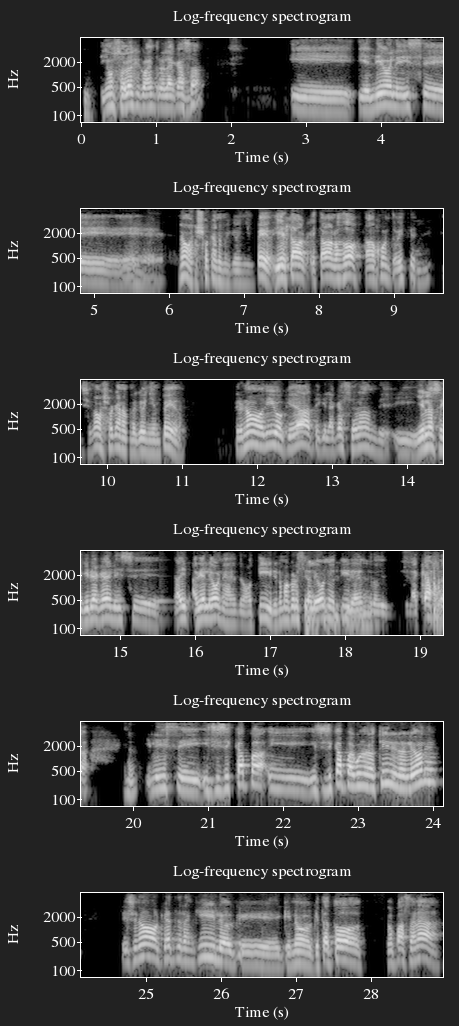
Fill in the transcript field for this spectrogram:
tenía un zoológico dentro de la casa y, y, el Diego le dice, no, yo acá no me quedo ni en pedo. Y él estaba, estaban los dos, estaban juntos, ¿viste? Dice, no, yo acá no me quedo ni en pedo. Pero no, Diego, quédate, que la casa es grande. Y, él no se quería quedar, le dice, había leones adentro, o tigres, no me acuerdo si era leones o tigres adentro de, la casa. Y le dice, ¿y si se escapa, y, si se escapa alguno de los tigres, los leones? Le dice, no, quédate tranquilo, que, que no, que está todo, no pasa nada.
